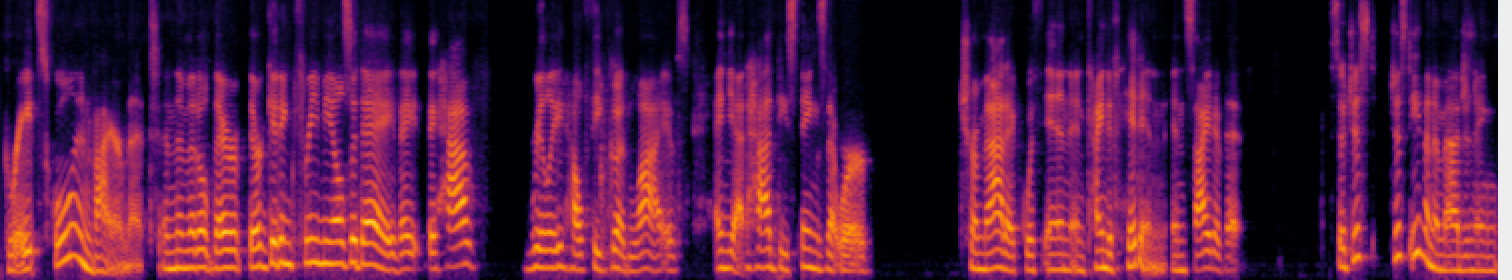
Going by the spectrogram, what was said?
great school environment in the middle they're they're getting three meals a day. They they have really healthy good lives and yet had these things that were traumatic within and kind of hidden inside of it. So just just even imagining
